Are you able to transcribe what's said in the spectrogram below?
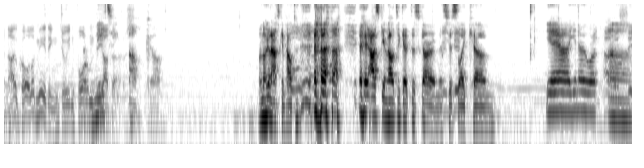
and I'll call a meeting to inform the others. Oh god. I'm not gonna ask him how to ask him how to get to Skyrim. It's just like um Yeah, you know what? Uh.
